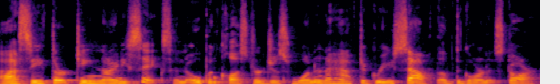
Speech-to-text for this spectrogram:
IC 1396, an open cluster just one and a half degrees south of the Garnet Star.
